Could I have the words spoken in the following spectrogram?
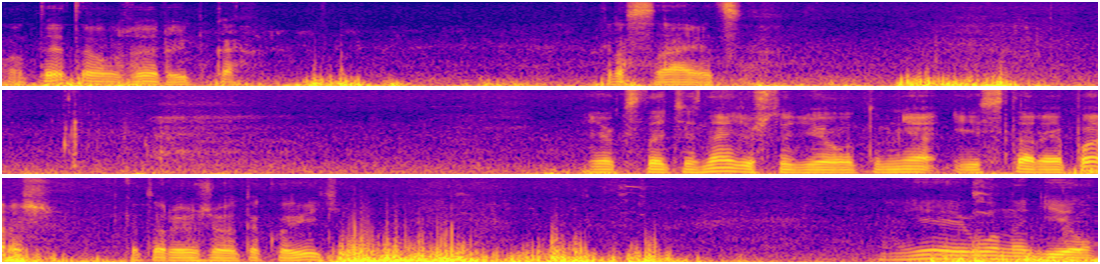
Вот это уже рыбка. Красавица. Я, кстати, знаете, что делал? Вот у меня есть старый опарыш, который уже вот такой, видите, надел.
